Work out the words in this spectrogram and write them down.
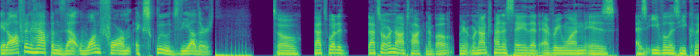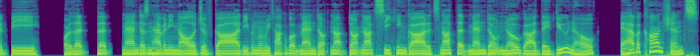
It often happens that one form excludes the others. So that's what it. That's what we're not talking about. We're we're not trying to say that everyone is as evil as he could be, or that that man doesn't have any knowledge of God. Even when we talk about men don't not don't not seeking God, it's not that men don't know God. They do know. They have a conscience.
